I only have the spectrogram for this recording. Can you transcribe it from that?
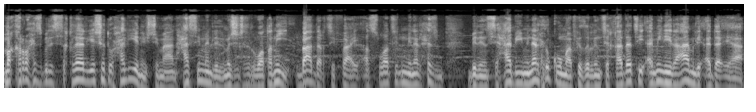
مقر حزب الاستقلال يشهد حاليا اجتماعا حاسما للمجلس الوطني بعد ارتفاع أصوات من الحزب بالانسحاب من الحكومة في ظل انتقادات أمينه العام لأدائها.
